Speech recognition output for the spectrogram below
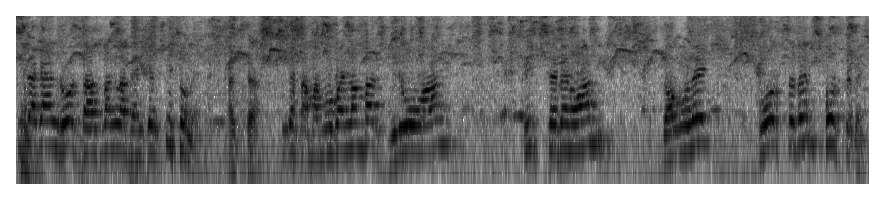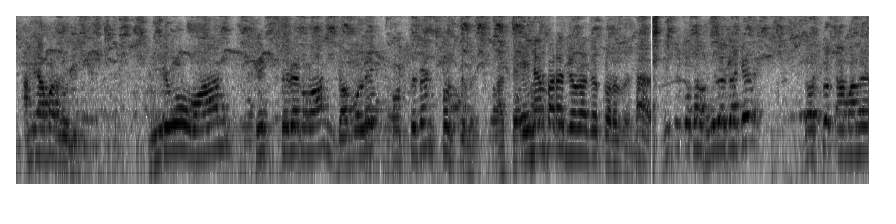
চিটাগাং রোড দাস বাংলা ব্যাংকের পিছনে। আচ্ছা। ঠিক আছে আমার mobile number zero one six seven one double eight four seven four seven আমি আবার বলি। Zero one six seven one double eight four seven four seven আচ্ছা এই নাম্বারে যোগাযোগ করবেন। হ্যাঁ যদি কোথাও ভুলে থাকে দর্শক আমাদের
